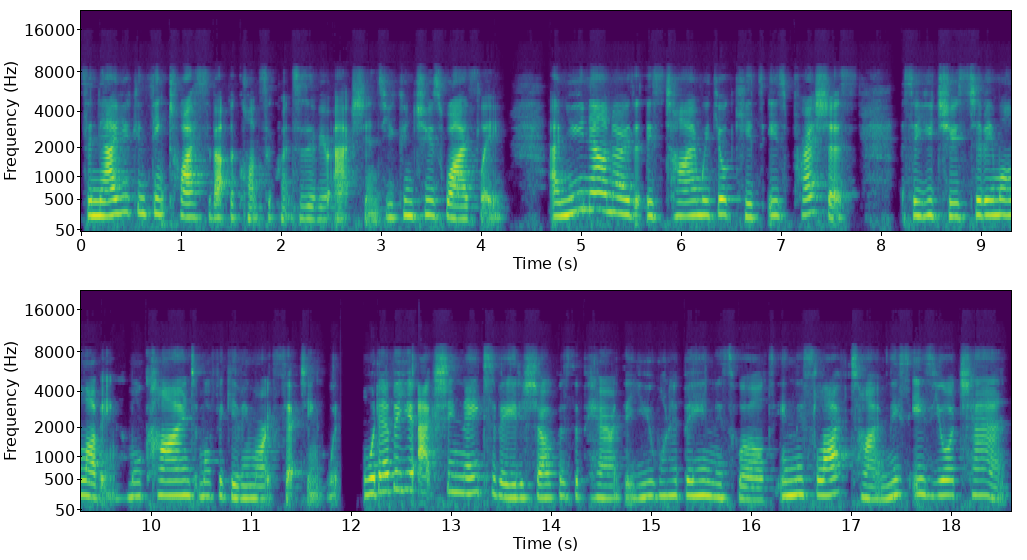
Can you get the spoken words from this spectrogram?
So now you can think twice about the consequences of your actions. You can choose wisely. And you now know that this time with your kids is precious. So you choose to be more loving, more kind, more forgiving, more accepting. Whatever you actually need to be to show up as the parent that you want to be in this world, in this lifetime, this is your chance.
